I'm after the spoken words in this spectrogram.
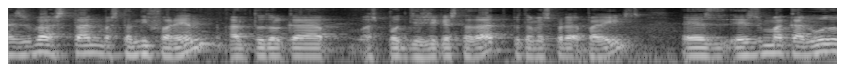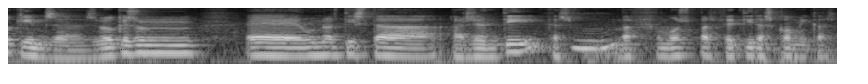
és bastant, bastant diferent a tot el que es pot llegir a aquesta edat, però també és per, per ells, és, és Macanudo 15. Es veu que és un, eh, un artista argentí que es mm. va fer famós per fer tires còmiques.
